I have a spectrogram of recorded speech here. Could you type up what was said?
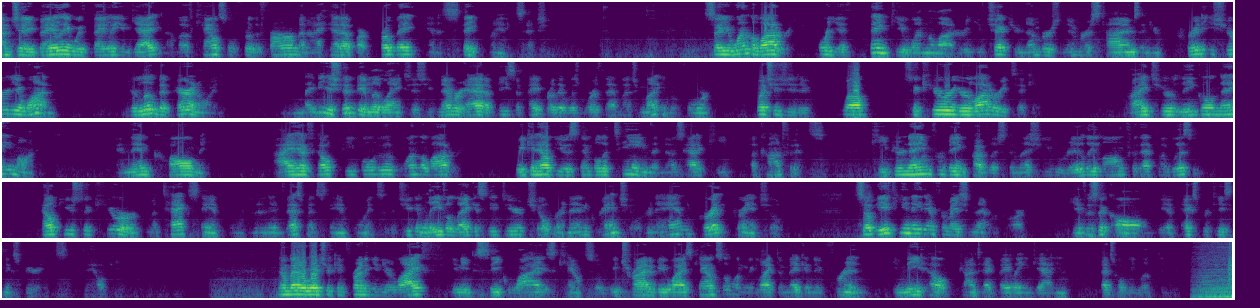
I'm Jay Bailey with Bailey and Galyen. I'm of counsel for the firm and I head up our probate and estate planning section. So you won the lottery, or you think you won the lottery. You've checked your numbers numerous times and you're pretty sure you won. You're a little bit paranoid. Maybe you should be a little anxious. You've never had a piece of paper that was worth that much money before. What should you do? Well, secure your lottery ticket. Write your legal name on it. And then call me. I have helped people who have won the lottery. We can help you assemble a team that knows how to keep a confidence. Keep your name from being published unless you really long for that publicity. Help you secure from a tax standpoint and an investment standpoint so that you can leave a legacy to your children and grandchildren and great grandchildren. So if you need information in that give us a call. We have expertise and experience to help you. No matter what you're confronting in your life, you need to seek wise counsel. We try to be wise counsel, and we'd like to make a new friend. If you need help, contact Bailey and Galyen. That's what we love to do.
